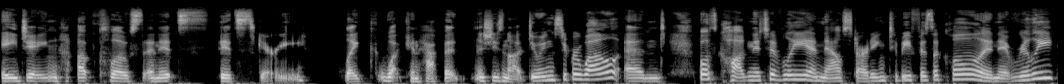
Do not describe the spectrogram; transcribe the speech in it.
aging up close and it's it's scary. Like what can happen. And She's not doing super well and both cognitively and now starting to be physical and it really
